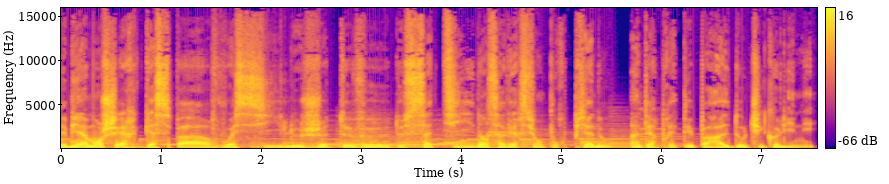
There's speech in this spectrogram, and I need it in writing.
Eh bien, mon cher Gaspard, voici le Je te veux de Satie dans sa version pour piano, interprété par Aldo Ciccolini.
